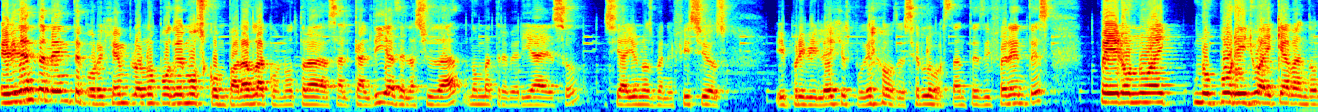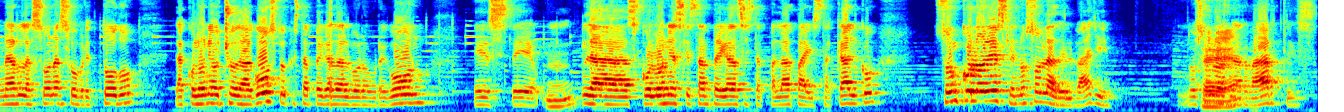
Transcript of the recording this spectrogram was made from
Evidentemente, por ejemplo, no podemos compararla con otras alcaldías de la ciudad, no me atrevería a eso. Si hay unos beneficios y privilegios, pudiéramos decirlo, bastante diferentes, pero no, hay, no por ello hay que abandonar la zona, sobre todo la colonia 8 de agosto, que está pegada a Álvaro Obregón, este, Mm. las colonias que están pegadas a Iztapalapa y Iztacalco, son colonias que no son la del Valle, no son Sí. las Narvartes.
